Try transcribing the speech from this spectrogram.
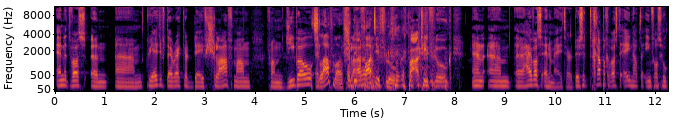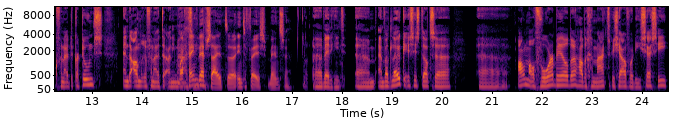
En het was een ehm, creative director, Dave Schlaafman van Jibo. En Slaafman van die Slaafman. partyvloek. Partyvloek. En ehm, eh, hij was animator. Dus het grappige was, de een had de invalshoek vanuit de cartoons... en de andere vanuit de animatie. Maar geen website eh, interface mensen. Eh, weet ik niet. Ehm, en wat leuk is, is dat ze allemaal voorbeelden hadden gemaakt speciaal voor die sessie.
